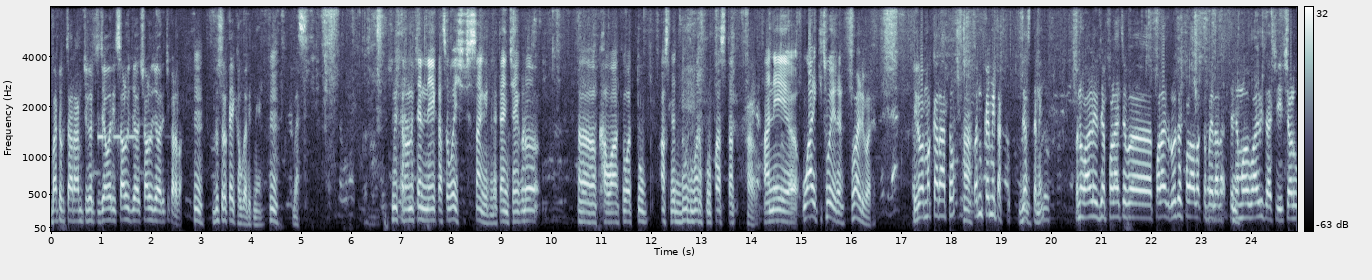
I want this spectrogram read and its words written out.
बाटूक चारा आमची घरची ज्वारी शाळू ज्वा- शाळू ज्वारीची कडवा. हम्म. दुसरं काही खाऊ घालीत नाही. हम्म. बस. मित्रांनो त्यांनी एक असं वैशिष्ट्य सांगितलं. त्यांच्या इकडं अं, खावा किंवा तूप असले दूध भरपूर पाचतात हा. आणि अं, वाळकीच वैरण. वाळली बरं. हिरवा मक्का राहतो हा. पण कमी टाकतो जास्त नाही. पण वाळले जे पळायचे पळा रोजच पळावं लागतं बैलाला. त्याच्यामुळे वाळलीच अशी हिशाळू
